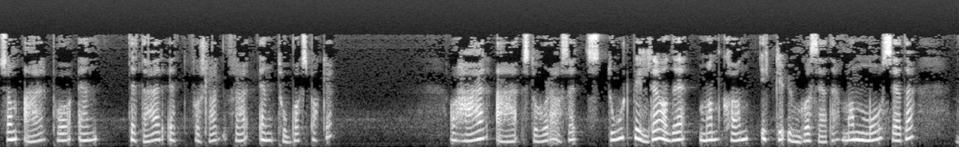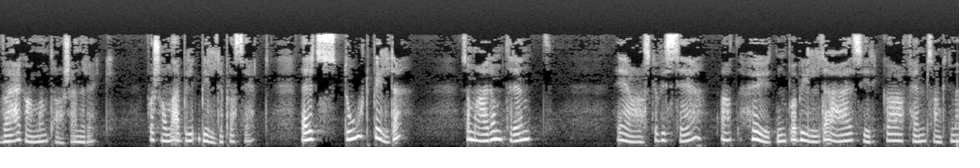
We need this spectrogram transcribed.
som er på en Dette er et forslag fra en tobakkspakke. Og her er, står det altså et stort bilde, og det, man kan ikke unngå å se det. Man må se det hver gang man tar seg en røyk. For sånn er bildet plassert. Det er et stort bilde som er omtrent Ja, skal vi se at høyden på bildet er ca. 5 cm,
